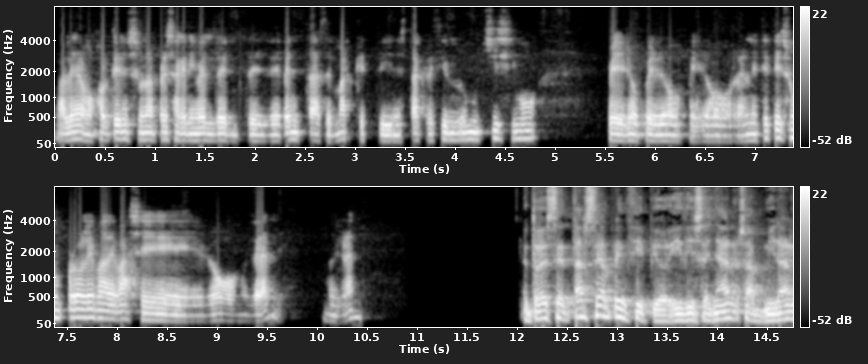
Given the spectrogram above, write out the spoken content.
¿Vale? A lo mejor tienes una empresa que a nivel de, ventas, de marketing, está creciendo muchísimo, pero, pero, pero realmente tienes un problema de base luego muy grande, muy grande. Entonces, sentarse al principio y diseñar, o sea, mirar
